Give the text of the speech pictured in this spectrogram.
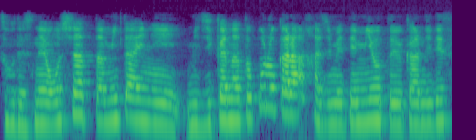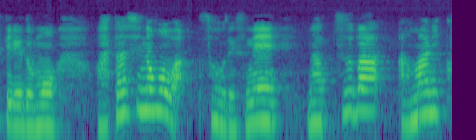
そうですね。おっしゃったみたいに身近なところから始めてみようという感じですけれども、私の方はそうですね。夏場あまりク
